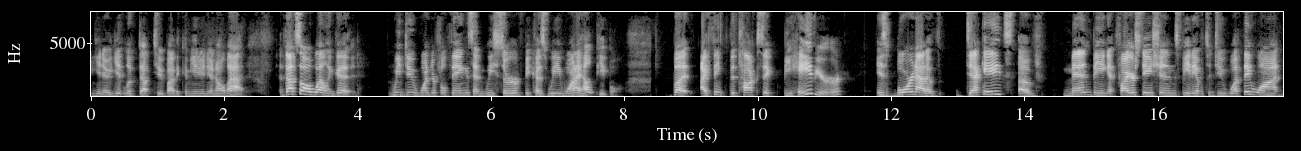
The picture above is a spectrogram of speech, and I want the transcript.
you know you get looked up to by the community and all that that's all well and good we do wonderful things and we serve because we want to help people but i think the toxic behavior is born out of decades of men being at fire stations, being able to do what they want.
